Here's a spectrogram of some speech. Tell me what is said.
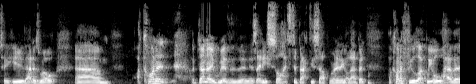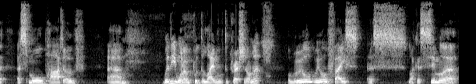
to hear that as well. Um, I kind of I don't know whether there's any science to back this up or anything like that, but I kind of feel like we all have a, a small part of um, whether you want to put the label of depression on it, but we all we all face a like a similar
